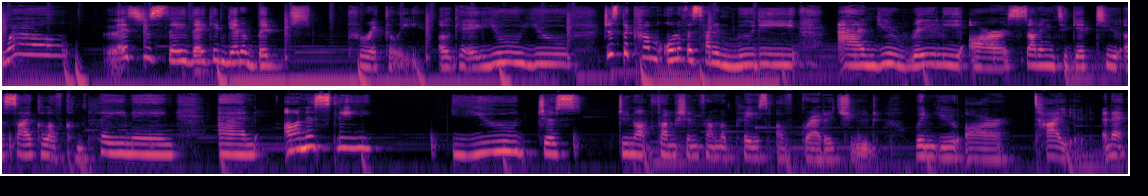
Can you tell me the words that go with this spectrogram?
well, let's just say they can get a bit prickly okay? You you just become all of a sudden moody and you really are starting to get to a cycle of complaining. And honestly you just do not function from a place of gratitude when you are tired. And I,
